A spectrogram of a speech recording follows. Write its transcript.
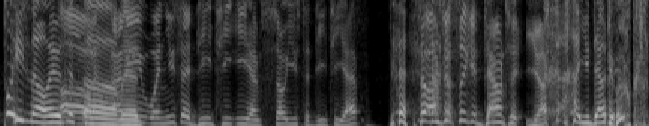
Please no. It was just, oh, I man. mean, when you said DTE, I'm so used to DTF. so I'm just thinking down to yuck. you down to?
